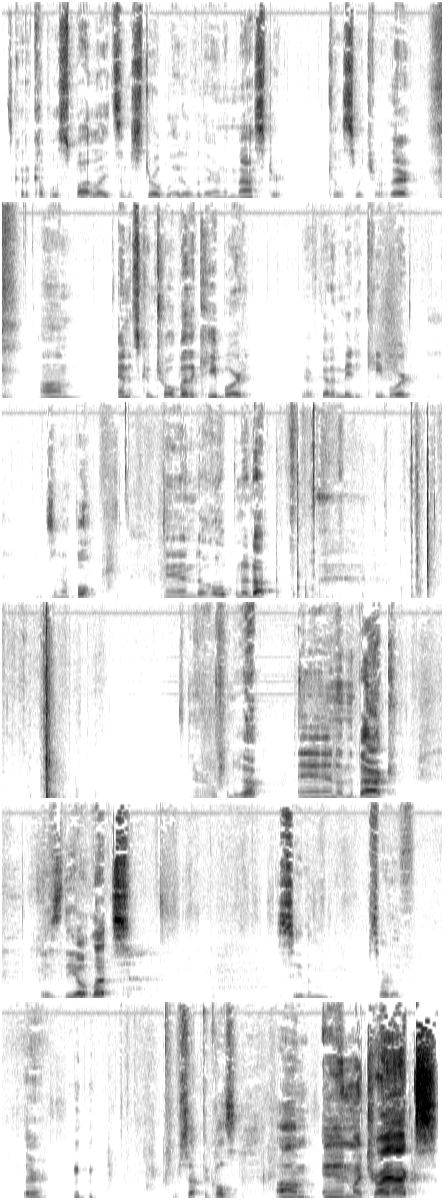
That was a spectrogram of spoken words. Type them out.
It's got a couple of spotlights and a strobe light over there and a master kill switch over there. Um, and it's controlled by the keyboard. Here I've got a MIDI keyboard example. And I'll open it up. There, I opened it up. And on the back is the outlets. See them sort of there? Receptacles. Um, and my triacs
